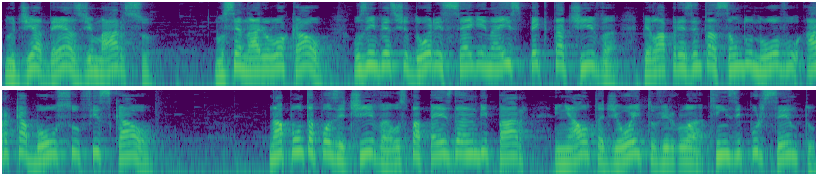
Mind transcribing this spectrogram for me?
no dia 10 de março. No cenário local, os investidores seguem na expectativa pela apresentação do novo arcabouço fiscal. Na ponta positiva, os papéis da Ambipar, em alta de 8,15%,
